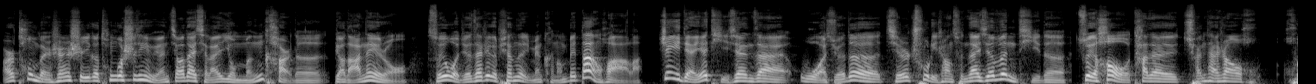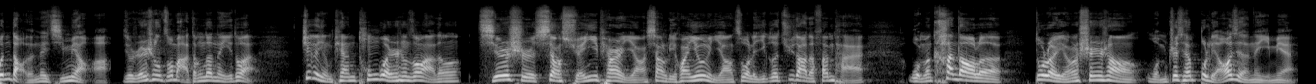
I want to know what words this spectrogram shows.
而痛本身是一个通过视听语言交代起来有门槛的表达内容，所以我觉得在这个片子里面可能被淡化了。这一点也体现在我觉得其实处理上存在一些问题的最后，他在拳台上昏倒的那几秒啊，就人生走马灯的那一段。这个影片通过人生走马灯，其实是像悬疑片一样，像李焕英一样做了一个巨大的翻牌，我们看到了。杜乐莹身上我们之前不了解的那一面，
